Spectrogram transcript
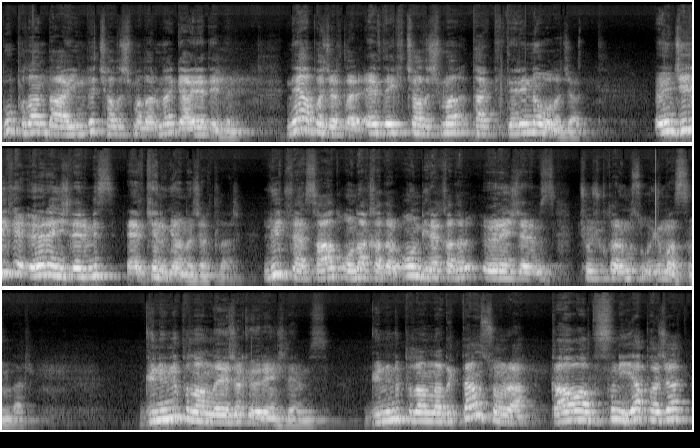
bu plan dahilinde çalışmalarına gayret edin. Ne yapacaklar? Evdeki çalışma taktikleri ne olacak? Öncelikle öğrencilerimiz erken uyanacaklar. Lütfen saat 10'a kadar, 11'e kadar öğrencilerimiz, çocuklarımız uyumasınlar. Gününü planlayacak öğrencilerimiz. Gününü planladıktan sonra kahvaltısını yapacak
